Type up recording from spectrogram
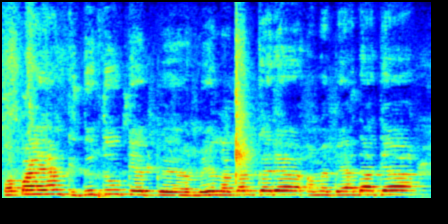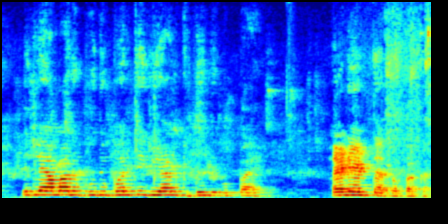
પપ્પા એમ કીધું તું કે મેં લગ્ન કર્યા, અમે પેદા થયા. એટલે અમારું બધું ફરકી ગયું એમ કીધું હતું પપ્પાએ. હેડ હેડ તાર પપ્પા કર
